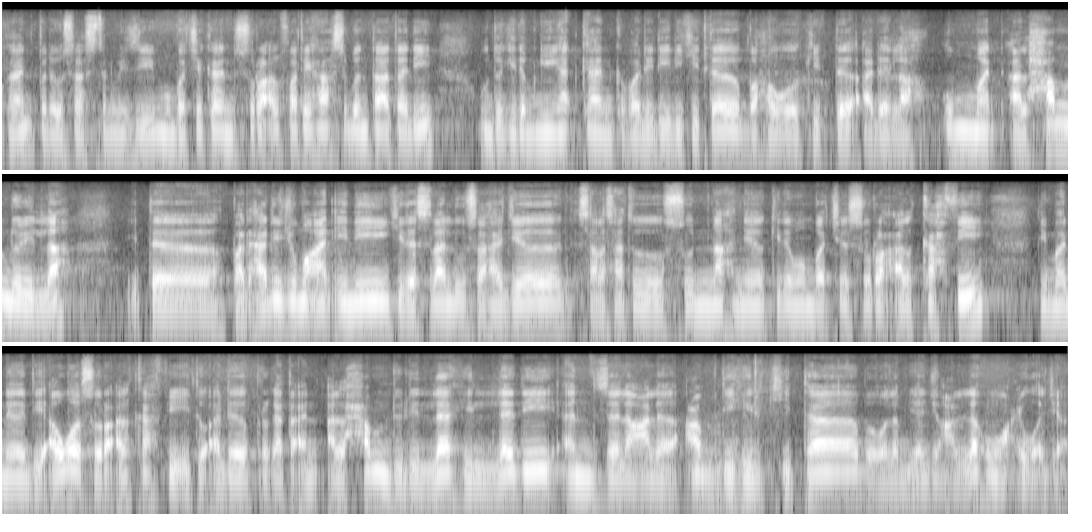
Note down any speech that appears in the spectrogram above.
Alamin. Terima kasih diucapkan pada Ustaz Tirmizi membacakan surah Al-Fatihah sebentar tadi untuk kita mengingatkan kepada diri kita bahawa kita adalah umat alhamdulillah. Kita pada hari Jumaat ini kita selalu sahaja salah satu sunnahnya kita membaca surah Al-Kahfi di mana di awal surah Al-Kahfi itu ada perkataan alhamdulillahillazi anzala ala abdihil kitab wa lam yaj'al lahu iwaja.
